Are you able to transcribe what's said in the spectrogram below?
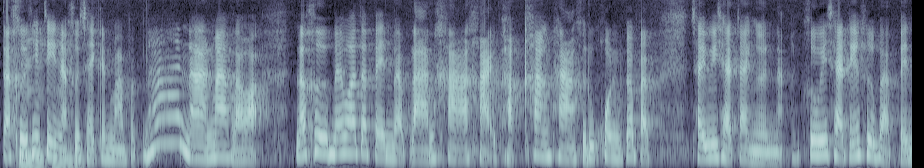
แต่คือที่จีนอะคือใช้กันมาแบบนานนานมากแล้วอะแล้วคือไม่ว่าจะเป็นแบบร้านค้าขายผักข้างทางคือทุกคนก็แบบใช้วีแชทจ่ายเงินอะ คือวีแชทนี่คือแบบเป็น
